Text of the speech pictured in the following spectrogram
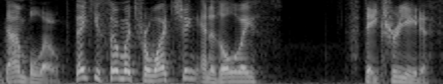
down below. Thank you so much for watching and as always, stay creative.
